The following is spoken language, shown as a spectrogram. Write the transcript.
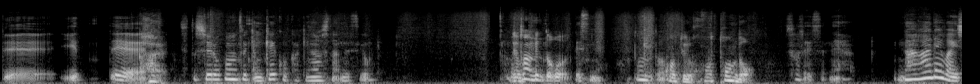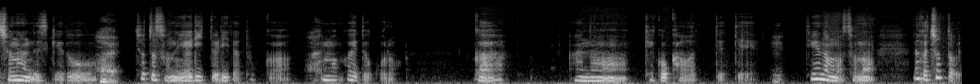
て言って、はいちょっと収録の時に結構書き直したんですよ。ほとんどですね。ほとんど。こうやってるほとんど？そうですね。流れは一緒なんですけど、はい。ちょっとそのやりとりだとか、はい細かいところが、あの、結構変わってて。え？っていうのも、その、なんかちょっと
